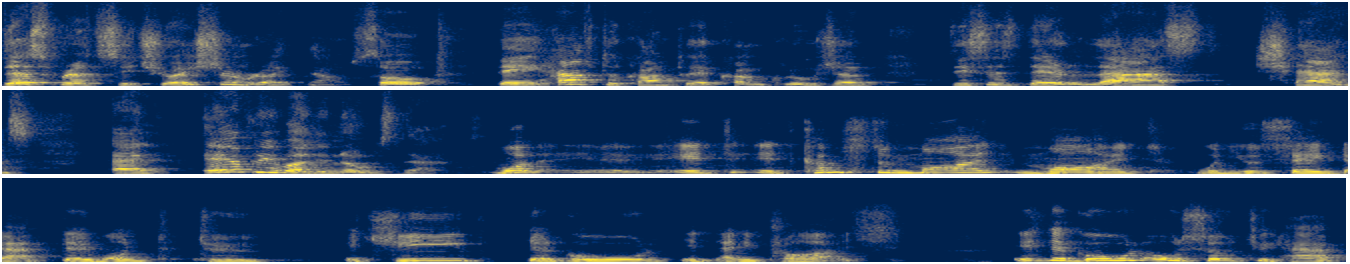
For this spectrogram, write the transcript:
desperate situation right now. So they have to come to a conclusion. This is their last chance. And everybody knows that. Well, it, it comes to my mind when you say that they want to achieve their goal in any price. Is the goal also to have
